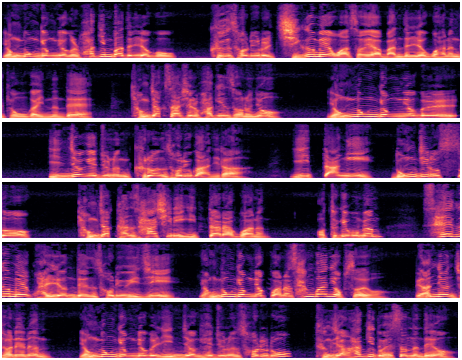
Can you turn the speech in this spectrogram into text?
영농 경력을 확인받으려고 그 서류를 지금에 와서야 만들려고 하는 경우가 있는데 경작사실 확인서는요 영농 경력을 인정해주는 그런 서류가 아니라 이 땅이 농지로서 경작한 사실이 있다라고 하는 어떻게 보면 세금에 관련된 서류이지 영농 경력과는 상관이 없어요. 몇 년 전에는 영농 경력을 인정해주는 서류로 등장하기도 했었는데요.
